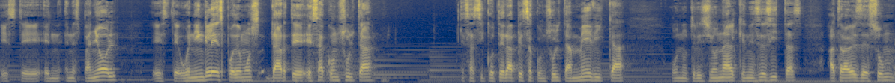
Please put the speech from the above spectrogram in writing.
este, en, español este, o en inglés, podemos darte esa consulta, esa psicoterapia, esa consulta médica o nutricional que necesitas a través de Zoom,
